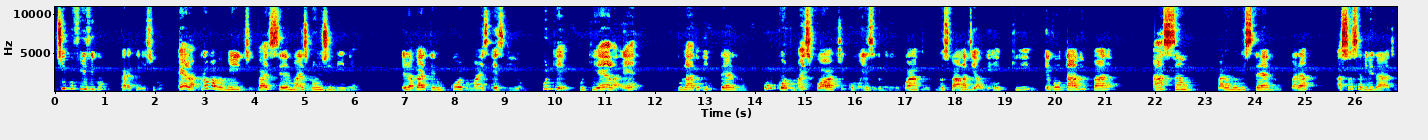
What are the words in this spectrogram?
tipo físico característico, ela provavelmente vai ser mais longilínea. Ela vai ter um corpo mais esguio. Por quê? Porque ela é do lado interno. Um corpo mais forte, como esse do menino 4, nos fala de alguém que é voltado para a ação, para o mundo externo, para a sociabilidade.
